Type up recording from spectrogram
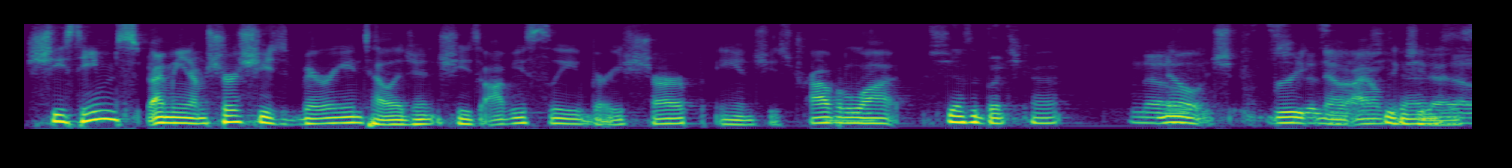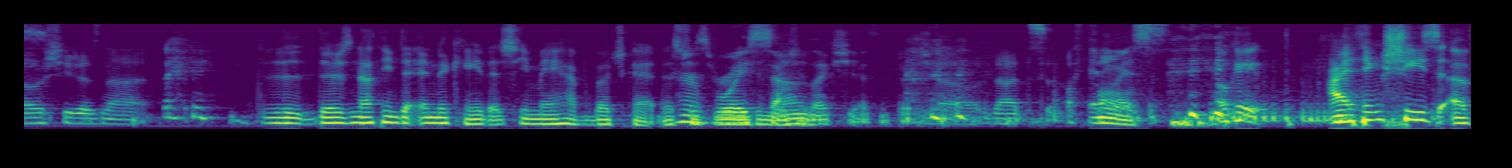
she seems, I mean, I'm sure she's very intelligent. She's obviously very sharp and she's traveled a lot. She has a butch cut. No, No, sh- Ru- does no, not. I don't She think she does. does. No, she does not. Th- there's nothing to indicate that she may have a butch cut. That's Her just voice Rudy's sounds envision. like she has a butch cut. No, that's a false. Anyways, okay, I think she's a,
